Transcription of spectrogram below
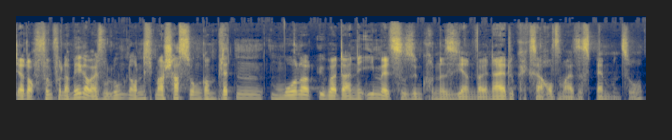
ja doch 500 Megabyte Volumen, noch nicht mal schaffst, so einen kompletten Monat über deine E-Mails zu synchronisieren, weil naja, du kriegst ja haufenweise Spam und so.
